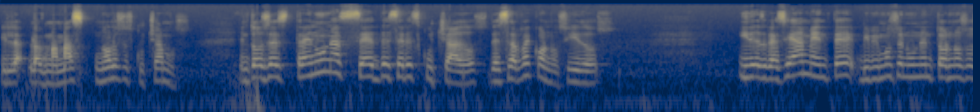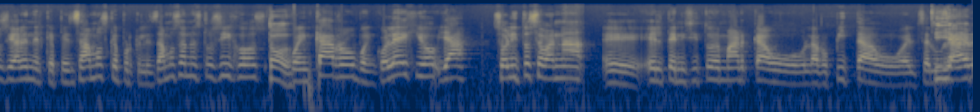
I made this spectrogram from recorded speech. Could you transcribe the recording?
y las mamás no los escuchamos. Entonces traen una sed de ser escuchados, de ser reconocidos. Y desgraciadamente vivimos en un entorno social en el que pensamos que porque les damos a nuestros hijos buen carro, buen colegio, ya, solitos se van a eh, el tenisito de marca o la ropita o el celular.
